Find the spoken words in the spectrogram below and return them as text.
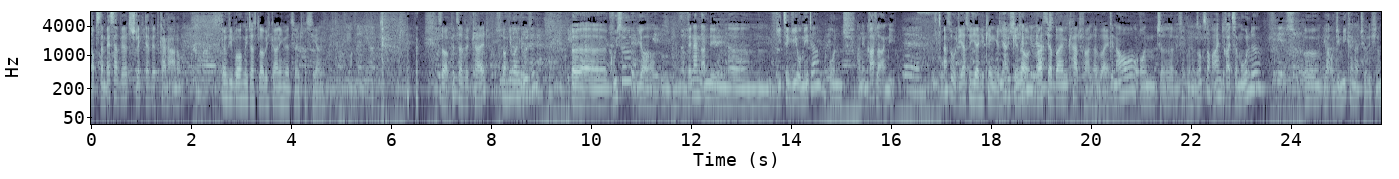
Ob es dann besser wird, schlechter wird, keine Ahnung. Irgendwie braucht mich das, glaube ich, gar nicht mehr zu interessieren. So, Pizza wird kalt. Noch jemanden grüßen? Äh, Grüße, ja, wenn dann an den ähm, GC Geometer und an den Radler Andi. Achso, die hast du hier, hier kennengelernt. Die hab ich hier genau, kennengelernt. du warst ja beim Kartfahren dabei. Genau, und äh, wer fällt mir denn sonst noch ein? 13 Monde. Äh, ja, und die Mika natürlich, ne?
